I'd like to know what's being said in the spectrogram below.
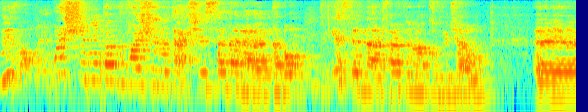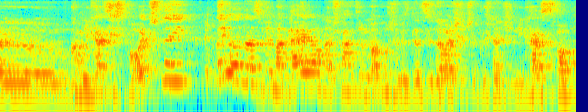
Mówi, no właśnie, wie pan, właśnie, no tak, się zastanawiałem, no bo jestem na czwartym roku Wydziału komunikacji społecznej, no i one nas wymagają na czwartym roku, żeby zdecydować się, czy pójść na dziennikarstwo,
